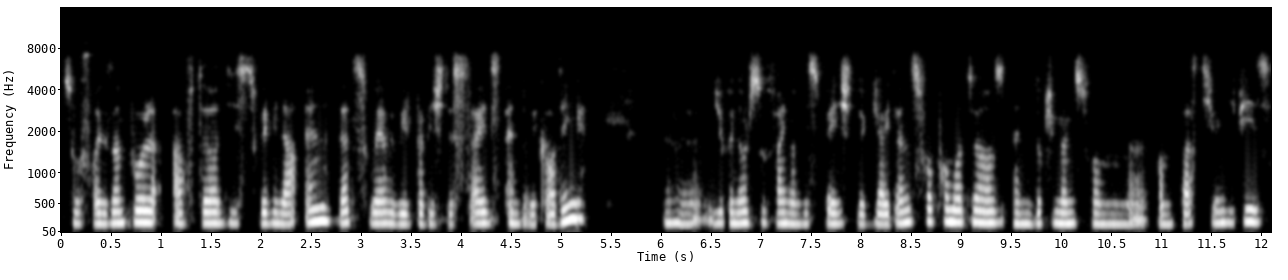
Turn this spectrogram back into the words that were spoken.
So for example, after this webinar ends, that's where we will publish the slides and the recording. Uh, you can also find on this page the guidance for promoters and documents from, uh, from past TYNDPs.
